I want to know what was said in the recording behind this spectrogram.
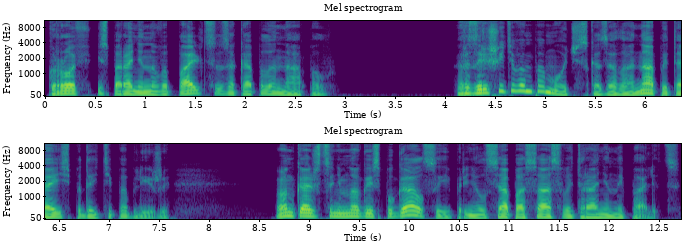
Кровь из пораненного пальца закапала на пол. «Разрешите вам помочь?» — сказала она, пытаясь подойти поближе. Он, кажется, немного испугался и принялся посасывать раненый палец.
